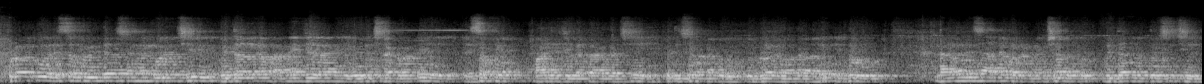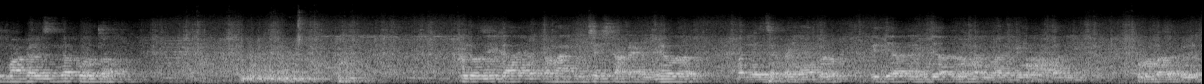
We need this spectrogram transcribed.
ఇప్పటివరకు ఎస్ఎఫ్ విద్యాసంఘం గురించి విద్యార్థులుగా మనం చేయాలని వివరించినటువంటి ఎస్ఎఫ్ మాజీ జిల్లా కార్యదర్శి పెద్దశ్వరకు విప్లవ వందనాలు ఇప్పుడు నగరి సార్ని రెండు నిమిషాలు విద్యార్థులు ఉద్దేశించి మాట్లాడాల్సిందిగా కోరుతాం ఈరోజు ఈ కార్యక్రమానికి ఇచ్చేసినటువంటి వినియోగాలు మరియు ఎస్ఎఫ్ఐ నాయకులు విద్యార్థులు విద్యార్థులు మరియు వారికి వారి కుటుంబ సభ్యులు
